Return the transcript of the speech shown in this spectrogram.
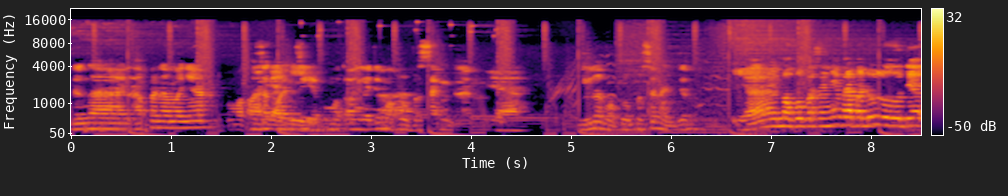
dengan apa namanya pemotongan gaji ya, pemotongan gaji Ah. 50% kan. ya Gila 50% anjir. ya 50 persennya berapa dulu dia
